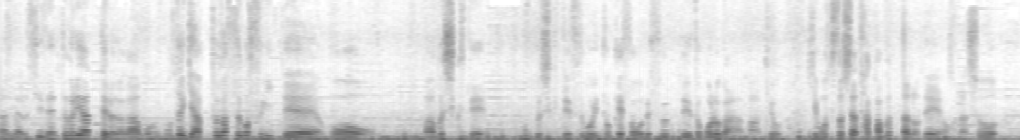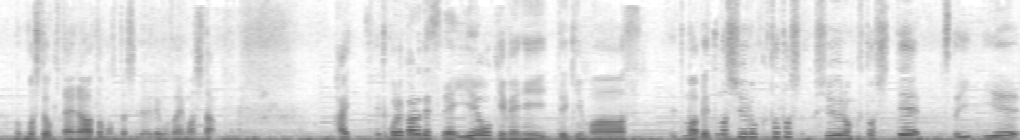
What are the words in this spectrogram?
なんだろう自然と触れ合ってるのがもう本当にギャップがすごすぎてもう眩しくて涼しくてすごい溶けそうですっていうところが、まあ、今日気持ちとしては高ぶったのでお話を残しておきたいなと思った次第でございました。はい、えっと、これからですね家を決めに行ってきます。えっとまあ、別の収録と収録としてちょっと家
